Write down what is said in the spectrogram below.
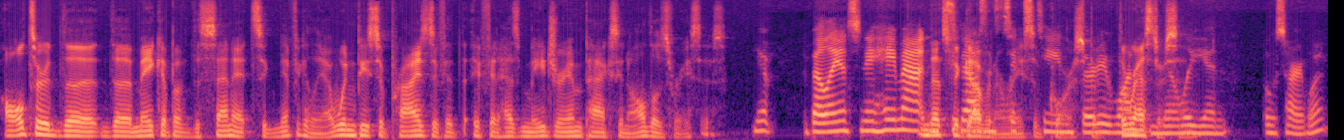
altered the the makeup of the Senate significantly. I wouldn't be surprised if it if it has major impacts in all those races. Yep. Bell Anthony, hey Matt, And that's the governor race, of 2016, course, the 31 rest are Senate. million. Oh, sorry, what?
